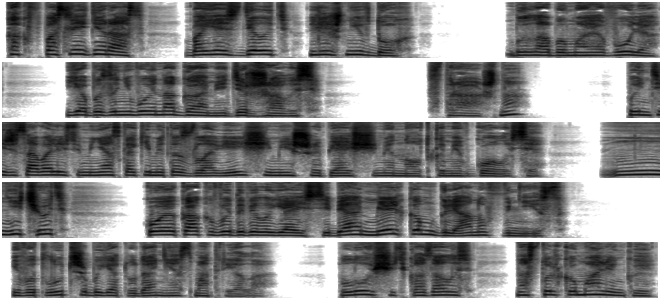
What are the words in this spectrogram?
как в последний раз, боясь сделать лишний вдох. Была бы моя воля, я бы за него и ногами держалась. Страшно? Поинтересовались у меня с какими-то зловещими шипящими нотками в голосе. Ничуть. Кое-как выдавила я из себя, мельком глянув вниз. И вот лучше бы я туда не смотрела. Площадь казалась настолько маленькой,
